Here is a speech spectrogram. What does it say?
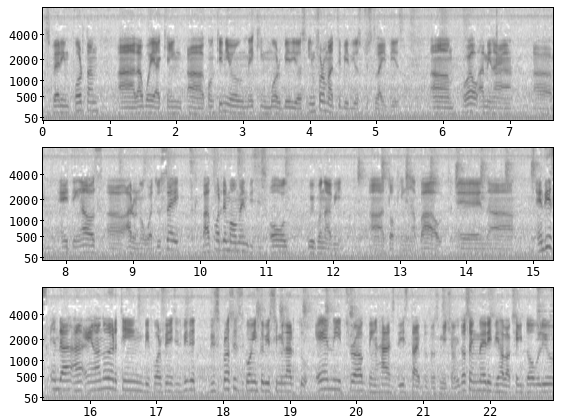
It's very important. Uh, that way I can uh, continue making more videos informative videos just like this. Um, well I mean uh, um, anything else? I don't know what to say but for the moment this is all we're gonna be talking about. And and this and, uh, and another thing before finishing the video, this process is going to be similar to any truck that has this type of transmission. It doesn't matter if you have a KW,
